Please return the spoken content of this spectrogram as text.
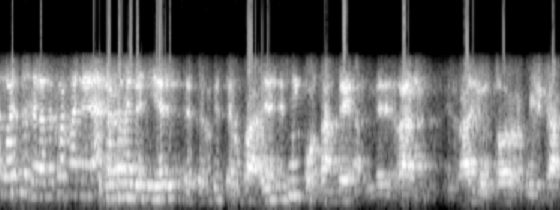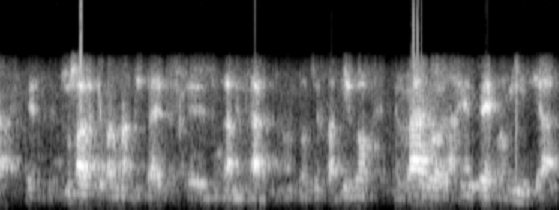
opuestos de la mejor manera. Exactamente, y es, eh, perdón que interrumpa, es, es muy importante atender el radio. El radio en toda la República, este, tú sabes que para un artista es, es fundamental, ¿no? Entonces, partiendo del radio, de la gente de provincia,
